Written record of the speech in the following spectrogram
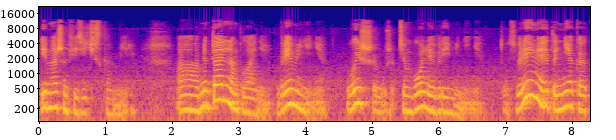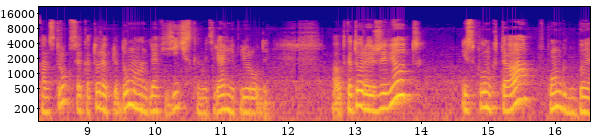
и в нашем физическом мире. А в ментальном плане времени нет. Выше уже, тем более времени нет. То есть время – это некая конструкция, которая придумана для физической материальной природы, а вот, которая живет из пункта А в пункт Б.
